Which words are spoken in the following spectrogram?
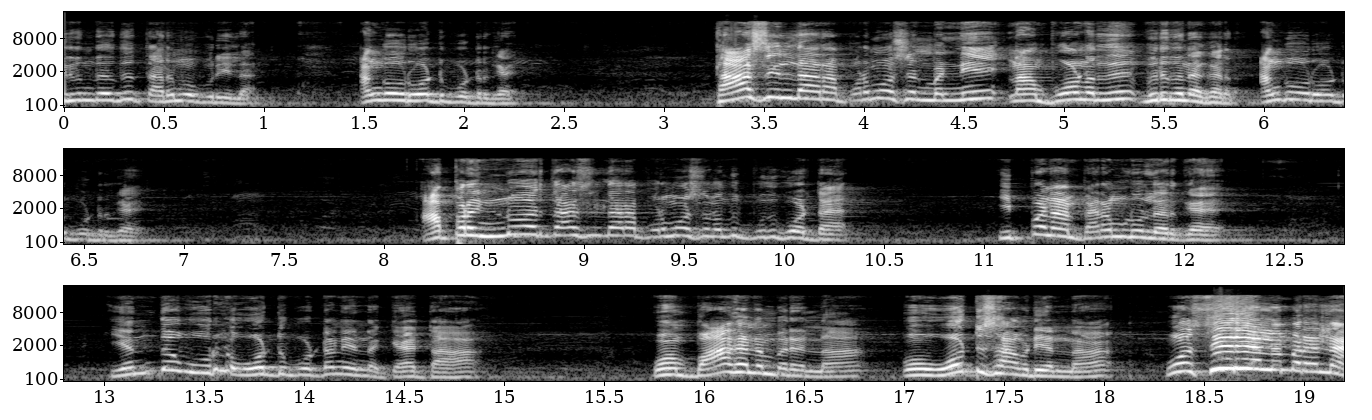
இருந்தது தருமபுரியில். அங்கே ஒரு ஓட்டு போட்டிருக்கேன். தாசில்தாரை ப்ரொமோஷன் பண்ணி நான் போனது விருதுநகர். அங்கே ஒரு ஓட்டு போட்டிருக்கேன். அப்புறம் இன்னொரு தாசில்தாரை ப்ரொமோஷன் வந்து புதுக்கோட்டை. இப்போ நான் பெரம்பலூரில் இருக்கேன். எந்த ஊரில் ஓட்டு போட்டேன்னு என்னை கேட்டால் உன் பாக நம்பர் என்ன? உன் ஓட்டு சாவடி என்ன? உன் சீரியல் நம்பர் என்ன?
